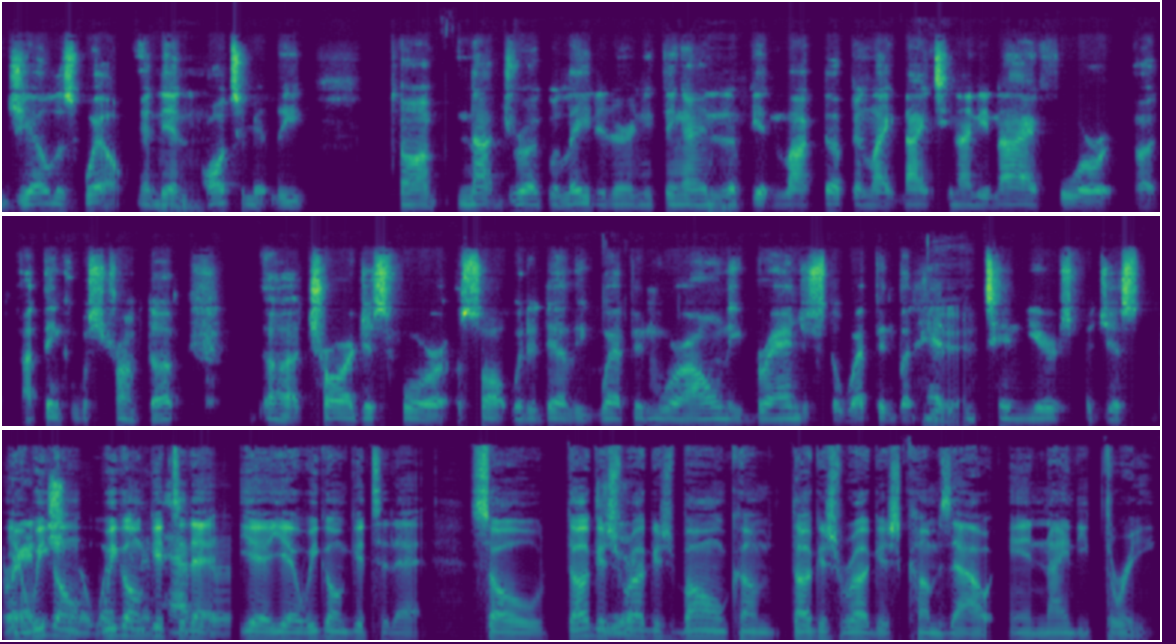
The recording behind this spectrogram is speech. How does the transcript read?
jail as well and then Mhm. ultimately um, not drug related or anything i ended Mhm. up getting locked up in like 1999 for uh, i think it was trumped up uh, charges for assault with a deadly weapon where i only brandished the weapon but had Yeah. in 10 years for just Yeah, we brandishing gon' the we gonna get to that. Yeah, yeah, We're gonna get to that. So Thuggish Yeah. Ruggish Bone come Thuggish Ruggish comes out in '93,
